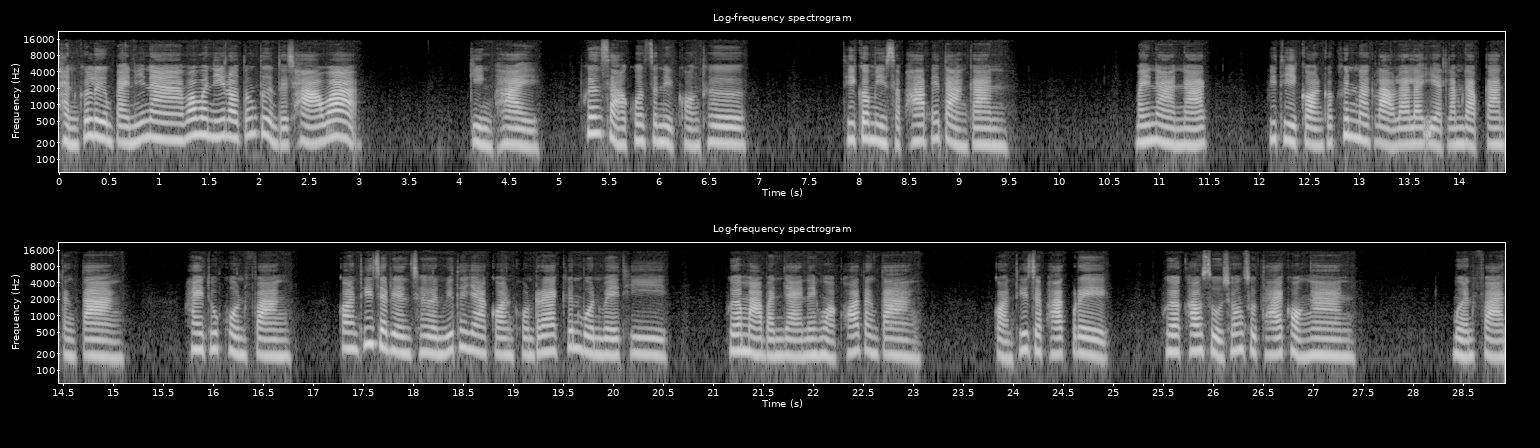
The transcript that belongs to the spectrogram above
ฉันก็ลืมไปนี่นาว่าวันนี้เราต้องตื่นแต่เช้าว่า กิ่งไผ่เพื่อนสาวคนสนิทของเธอ ที่ก็มีสภาพไม่ต่างกัน ไม่นานนัก พิธีกรก็ขึ้นมากล่าวรายละเอียดลำดับการต่างๆ ให้ทุกคนฟัง ก่อนที่จะเรียนเชิญวิทยากรคนแรกขึ้นบนเวที เพื่อมาบรรยายในหัวข้อต่างๆ ก่อนที่จะพักเบรก เพื่อเข้าสู่ช่วงสุดท้ายของงาน เหมือนฝัน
